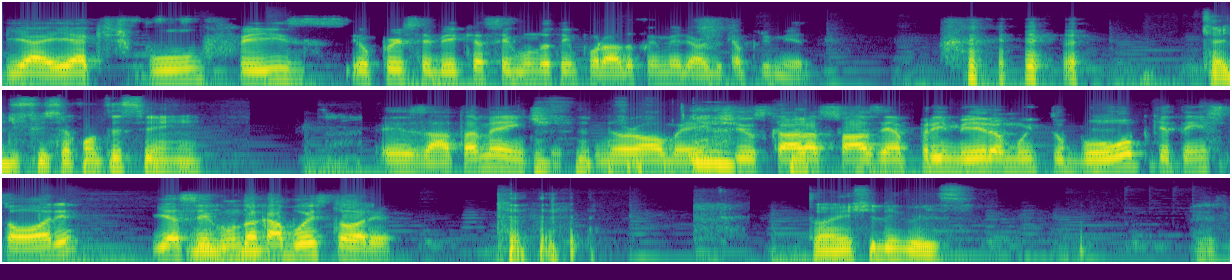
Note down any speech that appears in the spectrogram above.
E aí é que, tipo, fez eu perceber que a segunda temporada foi melhor do que a primeira. que é difícil acontecer, hein? Exatamente. Normalmente os caras fazem a primeira muito boa, porque tem história, e a segunda uhum. acabou a história. Então enche linguiça. A gente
